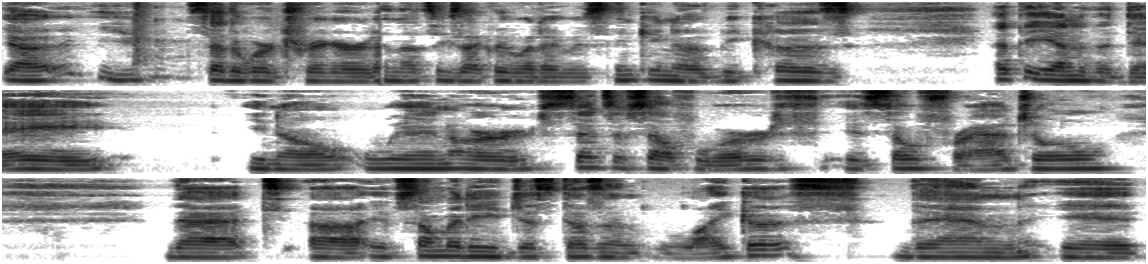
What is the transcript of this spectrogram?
Yeah, you said the word triggered, and that's exactly what I was thinking of because at the end of the day, you know, when our sense of self worth is so fragile that uh, if somebody just doesn't like us, then it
